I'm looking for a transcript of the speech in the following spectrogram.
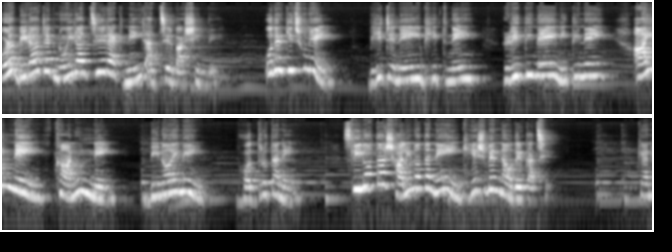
ওরা বিরাট এক নই রাজ্যের এক নেই রাজ্যের বাসিন্দে। ওদের কিছু নেই। ভিটে নেই, ভিত নেই, রীতি নেই, নীতি নেই, আইন নেই, কানুন নেই, বিনয় নেই, ভদ্রতা নেই, শ্লীলতা, শালীনতা নেই, ঘেঁষবেন না ওদের কাছে। কেন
